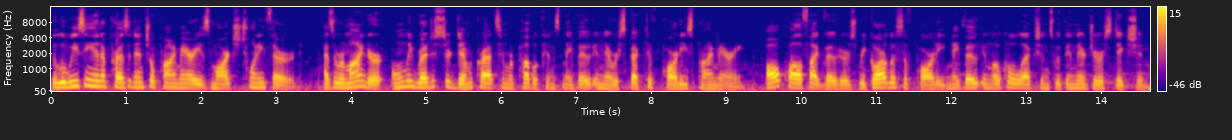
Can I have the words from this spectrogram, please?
The Louisiana presidential primary is March 23rd. As a reminder, only registered Democrats and Republicans may vote in their respective parties' primary. All qualified voters, regardless of party, may vote in local elections within their jurisdiction.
